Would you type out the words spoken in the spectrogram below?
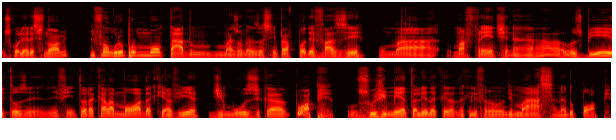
escolheram esse nome. E foi um grupo montado, mais ou menos assim, para poder fazer uma, uma frente, né? Ah, os Beatles, enfim, toda aquela moda que havia de música pop. O surgimento ali daquele, daquele fenômeno de massa, né? Do pop.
